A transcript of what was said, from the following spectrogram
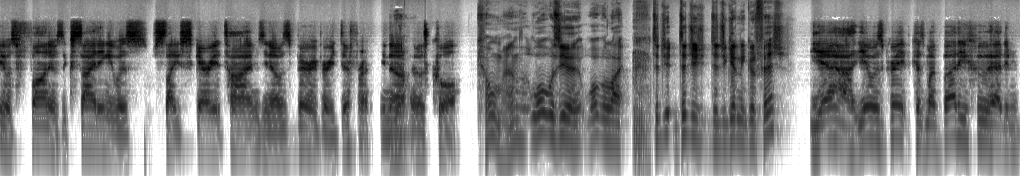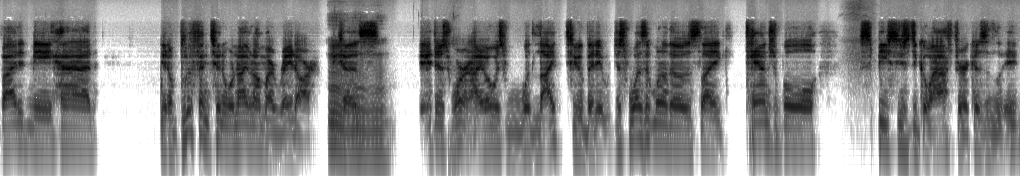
it was fun. It was exciting. It was slightly scary at times. You know, it was very, very different. You know, it was cool. Cool, man. What was your what were like? Did you did you did you get any good fish? Yeah, yeah, it was great because my buddy who had invited me had, you know, bluefin tuna were not even on my radar because Mm, mm, it just weren't. I always would like to, but it just wasn't one of those like tangible species to go after because it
